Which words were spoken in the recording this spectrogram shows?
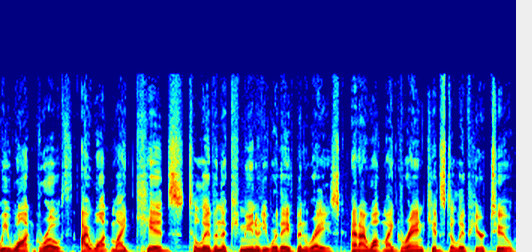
We want growth. I want my kids to live in the community where they've been raised, and I want my grandkids to live here too.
